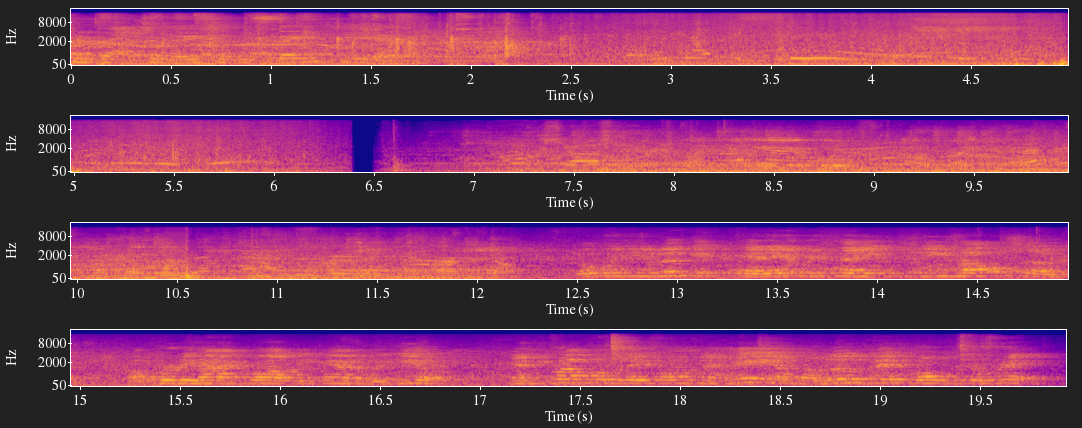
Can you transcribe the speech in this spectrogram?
Congratulations. Thank you. But when you look at, everything, she's also a pretty high quality kind of a gilt, and probably on the ham a little bit more direct.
